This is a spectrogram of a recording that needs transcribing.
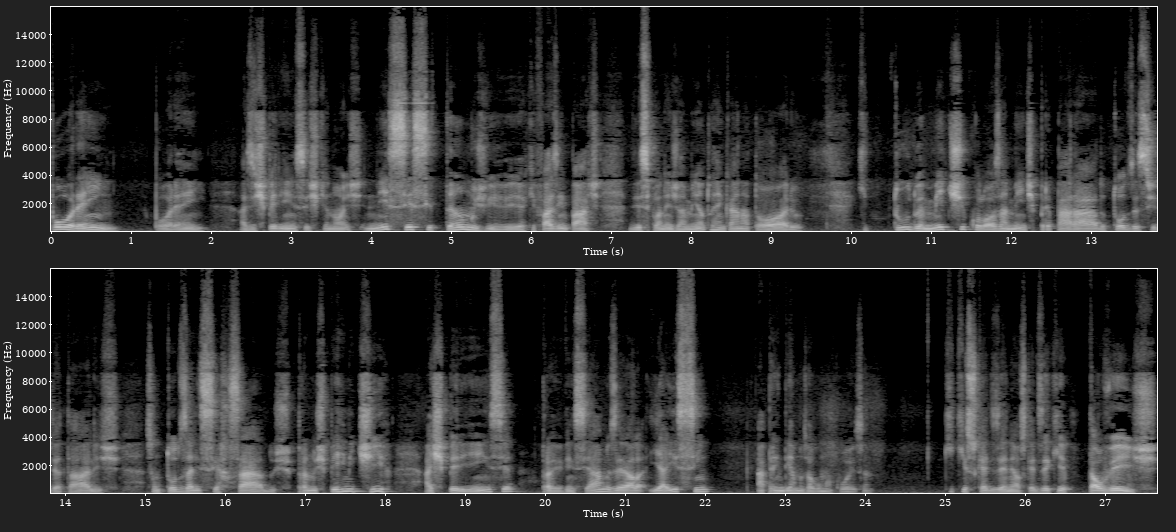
Porém, porém, as experiências que nós necessitamos viver, que fazem parte desse planejamento reencarnatório, que tudo é meticulosamente preparado, todos esses detalhes são todos alicerçados para nos permitir a experiência, para vivenciarmos ela e aí sim aprendermos alguma coisa que, que isso quer dizer, Nelson? Quer dizer que talvez,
